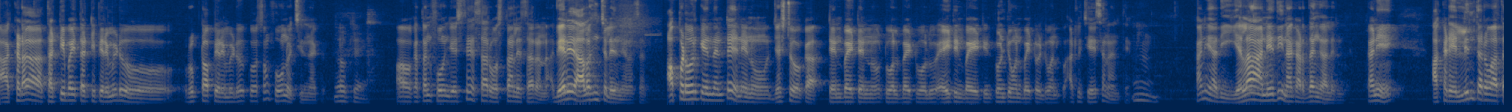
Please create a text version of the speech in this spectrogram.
అక్కడ thirty by thirty pyramid roof top pyramid కోసం ఫోన్ వచ్చింది నాకు. ఓకే. ఒక అతను ఫోన్ చేస్తే సార్ వస్తానులే సార్ అన్న. వేరే ఆలోచించలేదు నేను అసలు. అప్పటి వరకు ఏంటంటే నేను జస్ట్ ఒక ten by ten twelve by twelve eighteen by eighteen twenty one by twenty one అట్లా చేశాను అంతే. కానీ అది ఎలా అనేది నాకు అర్థం కాలేదు. కానీ అక్కడ వెళ్ళిన తర్వాత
